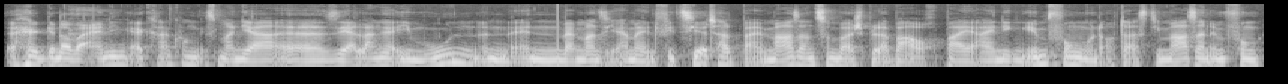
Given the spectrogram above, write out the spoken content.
äh, genau bei einigen Erkrankungen ist man ja äh, sehr lange immun, in, in, wenn man sich einmal infiziert hat, bei Masern zum Beispiel, aber auch bei einigen Impfungen und auch da ist die Masernimpfung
